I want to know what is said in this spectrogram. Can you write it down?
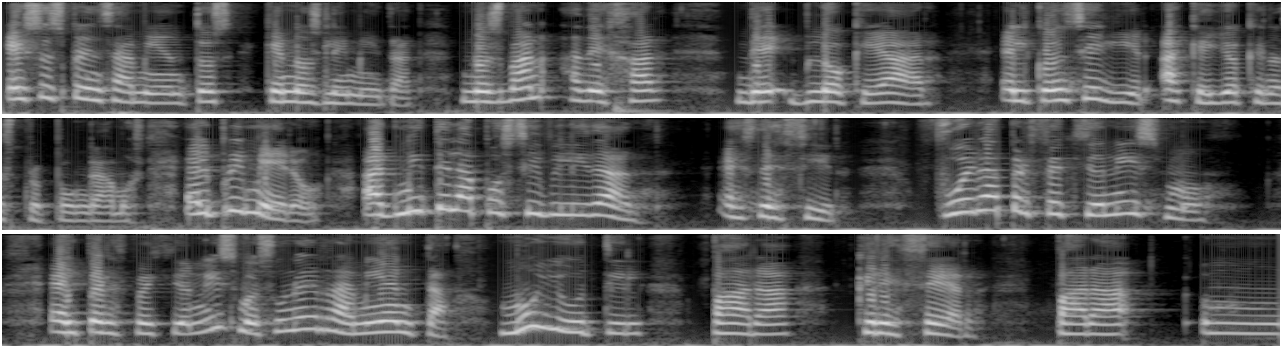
esos pensamientos que nos limitan, nos van a dejar de bloquear el conseguir aquello que nos propongamos. El primero, admite la posibilidad, es decir, fuera perfeccionismo. El perfeccionismo es una herramienta muy útil para crecer, para mm,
